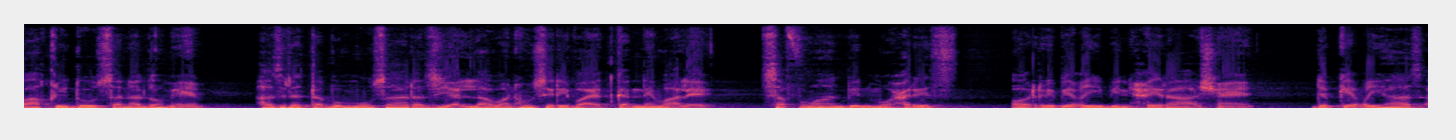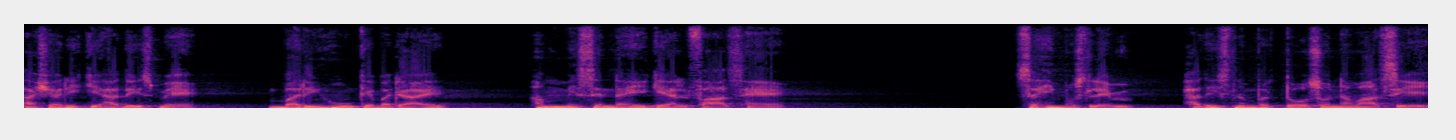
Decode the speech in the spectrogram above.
باقی دو سندوں میں حضرت ابو موسا رضی اللہ عنہ سے روایت کرنے والے صفوان بن محرس اور ربعی بن حراش ہیں۔ جبکہ غیاز اشری کی حدیث میں بری ہوں کے بجائے ہم میں سے نہیں کے الفاظ ہیں۔ صحیح مسلم، حدیث نمبر دو سو نواسی۔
